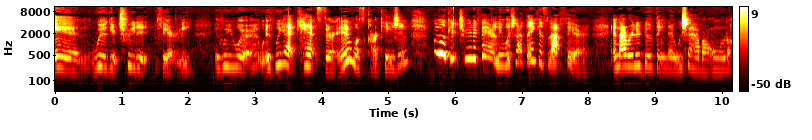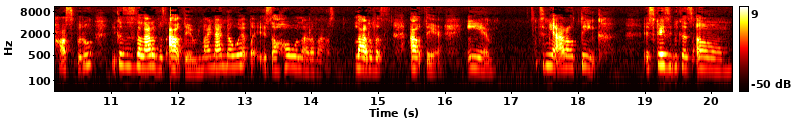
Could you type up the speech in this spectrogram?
and we would get treated fairly. If we were, if we had cancer and was Caucasian, we would get treated fairly, which I think is not fair. And I really do think that we should have our own little hospital because there's a lot of us out there. We might not know it, but it's a whole lot of us, lot of us out there. And to me, I don't think it's crazy because um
